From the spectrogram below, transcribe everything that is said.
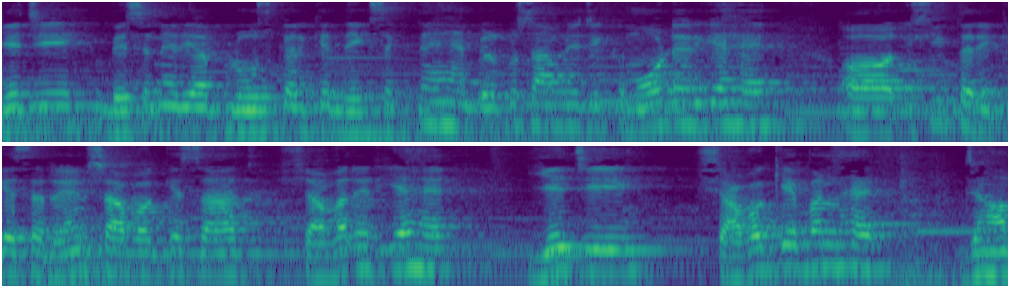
ये जी बेसन एरिया क्लोज करके देख सकते हैं। बिल्कुल सामने जी कमोड एरिया है और इसी तरीके से रेन शावर के साथ शावर एरिया है। ये जी शावर केबन है, जहाँ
